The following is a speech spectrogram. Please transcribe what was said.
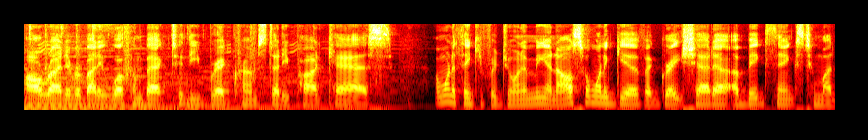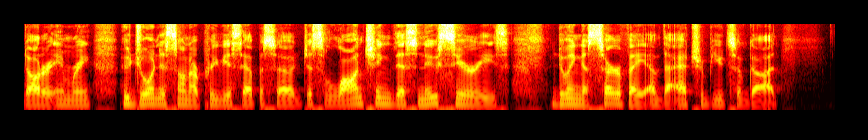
right, everybody, welcome back to the Breadcrumb Study Podcast. I want to thank you for joining me, and I also want to give a great shout out, a big thanks to my daughter Emery, who joined us on our previous episode, just launching this new series, doing a survey of the attributes of God.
